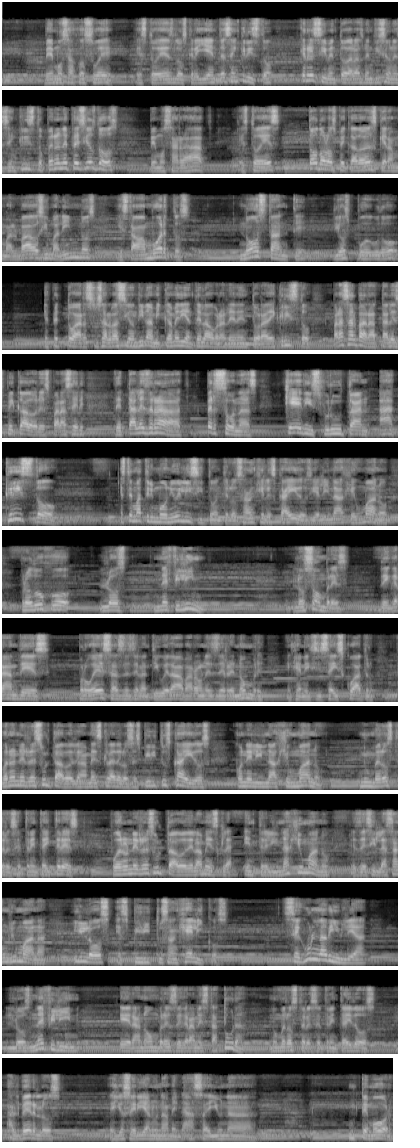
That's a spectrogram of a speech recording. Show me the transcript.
vemos a Josué, esto es, los creyentes en Cristo, que reciben todas las bendiciones en Cristo. Pero en Efesios 2 vemos a Raab, esto es, todos los pecadores que eran malvados y malignos y estaban muertos. No obstante, Dios pudo efectuar su salvación dinámica mediante la obra redentora de Cristo para salvar a tales pecadores, para hacer de tales Raab personas que disfrutan a Cristo. Este matrimonio ilícito entre los ángeles caídos y el linaje humano produjo los Nefilim, los hombres de grandes proezas desde la antigüedad, varones de renombre, en Génesis 6.4, fueron el resultado de la mezcla de los espíritus caídos con el linaje humano. Números 13.33 fueron el resultado de la mezcla entre el linaje humano, es decir, la sangre humana, y los espíritus angélicos. Según la Biblia, los Nefilim eran hombres de gran estatura. Números 13:32. Al verlos, ellos serían una amenaza y una un temor,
